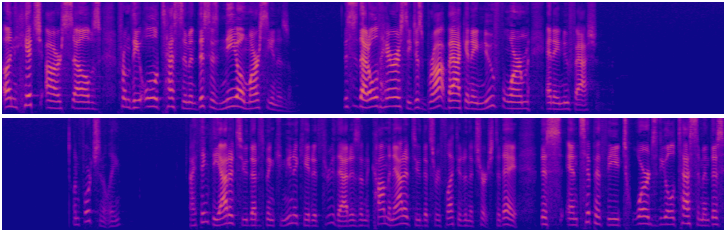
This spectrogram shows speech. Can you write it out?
unhitch ourselves from the Old Testament, this is neo Marcionism. This is that old heresy just brought back in a new form and a new fashion. Unfortunately, I think the attitude that has been communicated through that is in the common attitude that's reflected in the church today. This antipathy towards the Old Testament, this,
